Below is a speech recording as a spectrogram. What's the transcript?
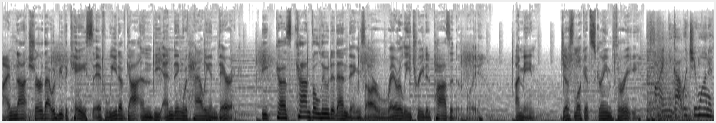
I'm not sure that would be the case if we'd have gotten the ending with Hallie and Derek. Because convoluted endings are rarely treated positively. I mean, just look at Scream 3. Fine, you got what you wanted.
